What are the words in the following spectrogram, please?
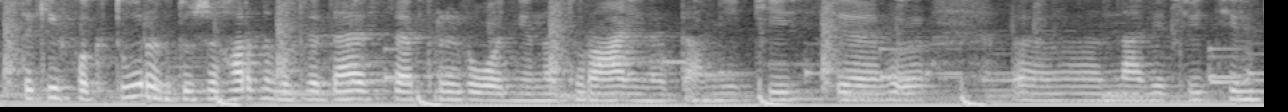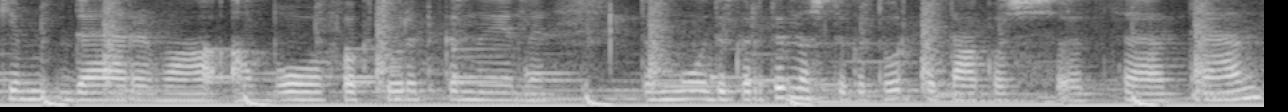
в таких фактурах дуже гарно виглядає все природнє, натуральне, там якісь е, е, навіть відтінки дерева або фактури тканини. Тому декоративна штукатурка також це тренд.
